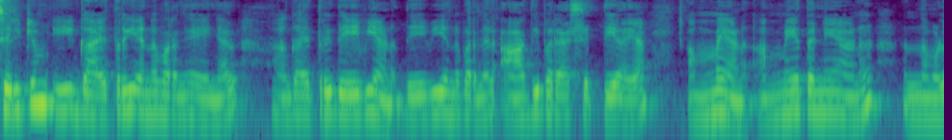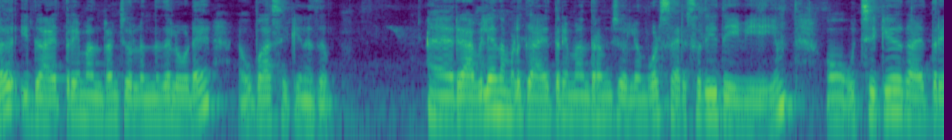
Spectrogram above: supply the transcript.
ശരിക്കും ഈ ഗായത്രി എന്ന് പറഞ്ഞു കഴിഞ്ഞാൽ ഗായത്രി ദേവിയാണ്. ദേവി എന്ന് പറഞ്ഞാൽ ആദിപരാശക്തിയായ അമ്മയാണ്. അമ്മയെ തന്നെയാണ് നമ്മൾ ഈ ഗായത്രി മന്ത്രം ചൊല്ലുന്നതിലൂടെ ഉപാസിക്കുന്നത്. രാവിലെ നമ്മൾ ഗായത്രി മന്ത്രം ചൊല്ലുമ്പോൾ സരസ്വതി ദേവിയെയും ഉച്ചയ്ക്ക് ഗായത്രി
